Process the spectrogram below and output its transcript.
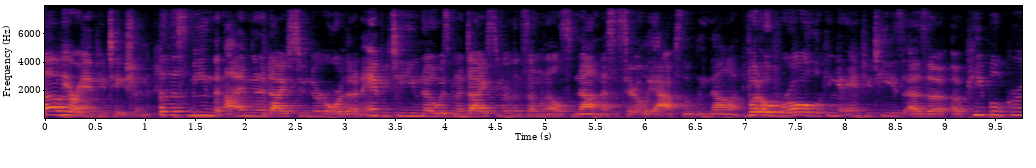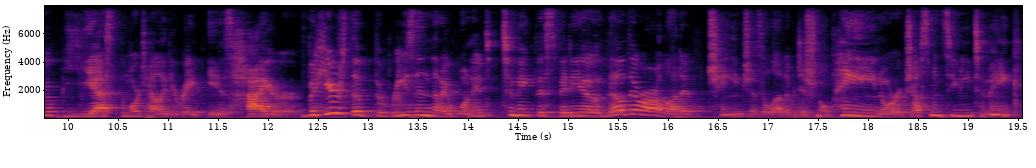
of your amputation. Does this mean that I'm gonna die sooner or that an amputee you know is gonna die sooner than someone else? Not necessarily, absolutely not. But overall, looking at amputees as a, a people group, yes, the mortality rate is higher. But here's the, the reason that I wanted to make this video, though there are a lot of changes, a lot of additional pain or adjustments you need to make.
